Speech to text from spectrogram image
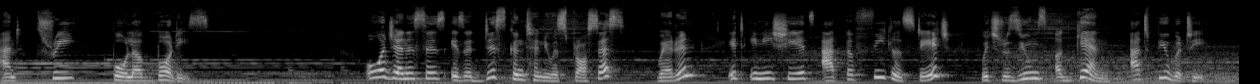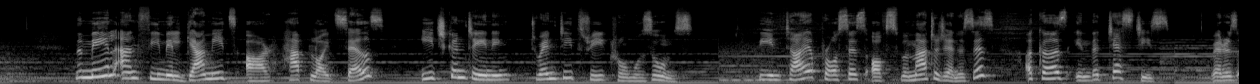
and three polar bodies. Oogenesis is a discontinuous process wherein it initiates at the fetal stage which resumes again at puberty. The male and female gametes are haploid cells, each containing 23 chromosomes. The entire process of spermatogenesis occurs in the testes, whereas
